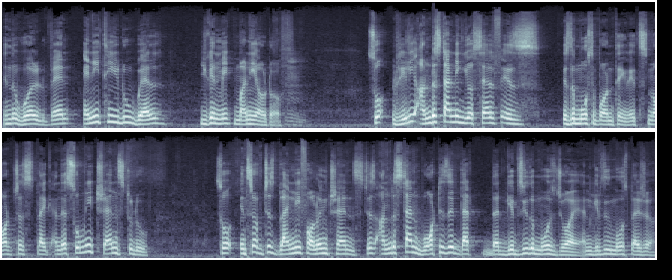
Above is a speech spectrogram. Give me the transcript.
in the world when anything you do well, you can make money out of. Hmm. So really understanding yourself is is the most important thing. It's not just like, and there's so many trends to do. So instead of just blindly following trends, just understand what is it that, that gives you the most joy and gives you the most pleasure,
